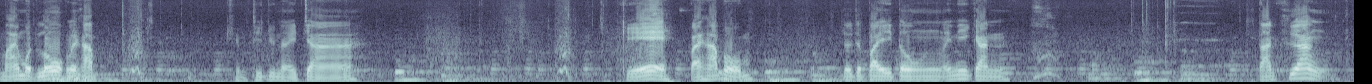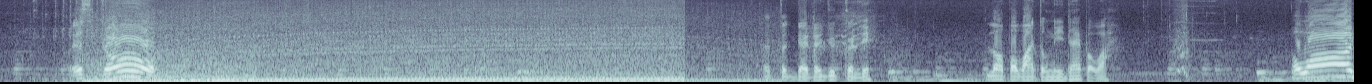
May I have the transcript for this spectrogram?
ไม้หมดโลกเลยครับ เข็มทิศอยู่ไหนจ๋าโอเคไปครับผม เราจะไปตรงไอ้นี่กันตาร์ทเครื่อง let's go เดี๋ยวเดี๋ยวเดี๋ยวหยุดก่อนดิ รอประวานตรงนี้ได้ปะวะประวาน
